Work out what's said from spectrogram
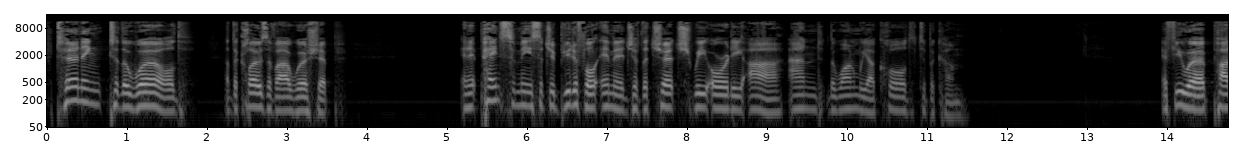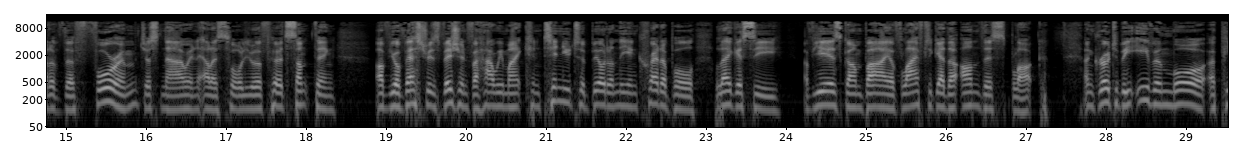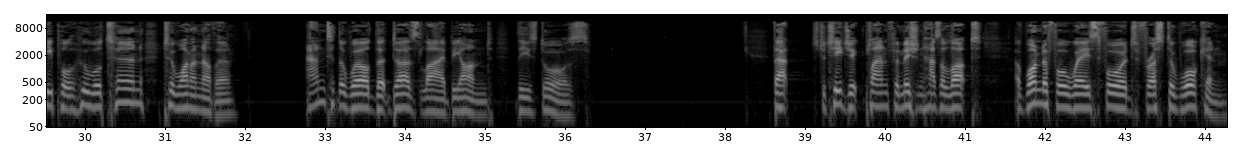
Turning to the world at the close of our worship and it paints for me such a beautiful image of the church we already are and the one we are called to become. If you were part of the forum just now in Ellis Hall, you'll have heard something of your vestry's vision for how we might continue to build on the incredible legacy of years gone by of life together on this block and grow to be even more a people who will turn to one another and to the world that does lie beyond these doors. That strategic plan for mission has a lot of wonderful ways forward for us to walk in.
